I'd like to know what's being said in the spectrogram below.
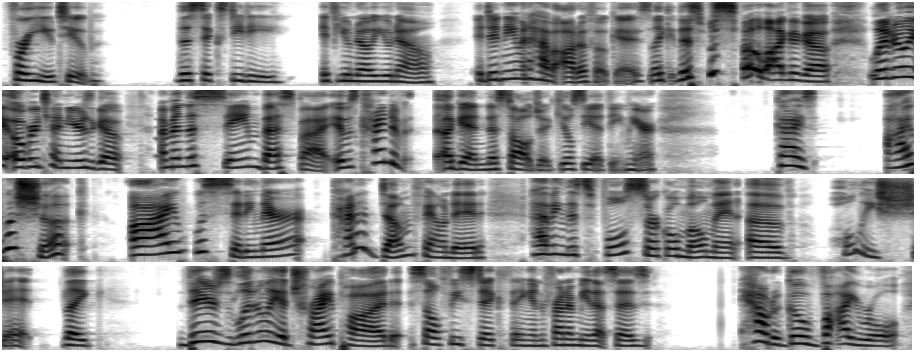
for YouTube. The 60D. If you know, you know. It didn't even have autofocus. Like this was so long ago, literally over 10 years ago. I'm in the same Best Buy. It was kind of again nostalgic. You'll see a theme here. Guys, I was shook. I was sitting there kind of dumbfounded, having this full circle moment of holy shit. Like, there's literally a tripod selfie stick thing in front of me that says how to go viral.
